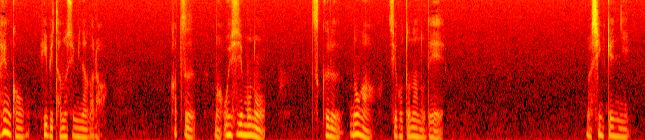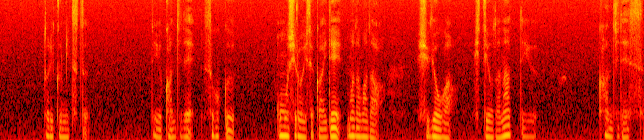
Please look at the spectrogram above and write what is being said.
変化を日々楽しみながらかつまあ、美味しいものを作るのが仕事なので、まあ、真剣に取り組みつつっていう感じですごく面白い世界でまだまだ修行が必要だなっていう感じです。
